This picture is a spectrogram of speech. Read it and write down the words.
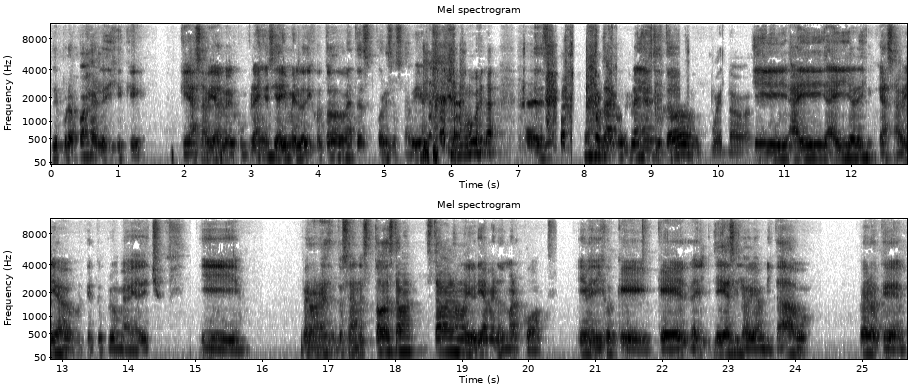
de pura paja le dije que, que ya sabía lo del cumpleaños y ahí me lo dijo todo, entonces por eso sabía. Entonces, de cumpleaños y todo. Bueno, Y ahí, ahí yo le dije que ya sabía, porque tu primo me había dicho. Y, pero no es, o sea, no es todo, estaba, estaba la mayoría menos Marco. Y me dijo que, que él, él- ella sí lo había invitado, pero que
